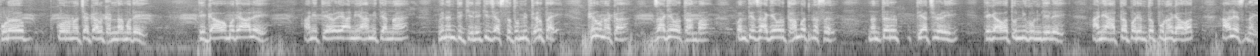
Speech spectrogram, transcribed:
पुढं कोरोनाच्या कालखंडामध्ये ते गावामध्ये आले आणि त्यावेळी आणि आम्ही त्यांना विनंती केली की जास्त तुम्ही फिरताय. फिरू नका जागेवर थांबा. पण ते जागेवर थांबत नसं नंतर त्याच वेळी ते गावातून निघून गेले आणि आतापर्यंत पुन्हा गावात आलेच नाहीत.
